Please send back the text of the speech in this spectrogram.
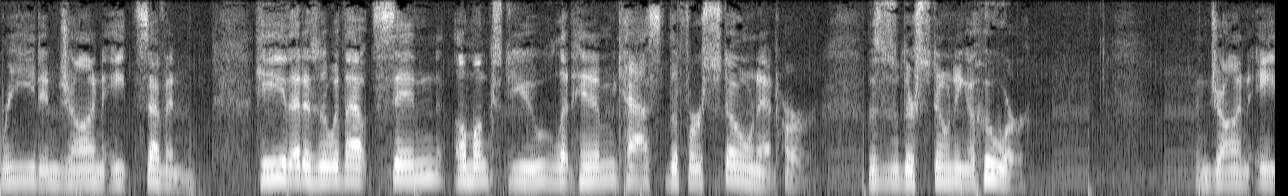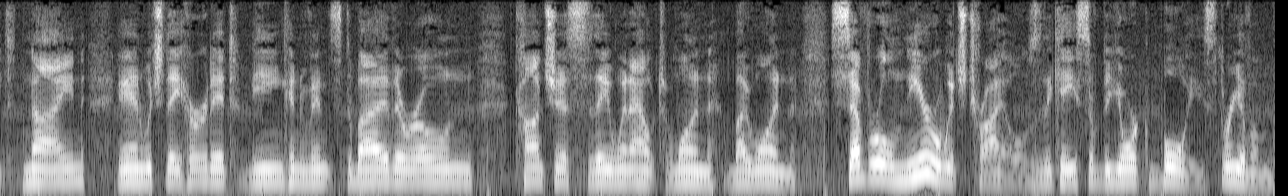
read in John 8 7, He that is without sin amongst you, let him cast the first stone at her. This is they're stoning a hooer. In John 8 9, and which they heard it, being convinced by their own conscious, they went out one by one. Several near witch trials, the case of the York boys, three of them,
